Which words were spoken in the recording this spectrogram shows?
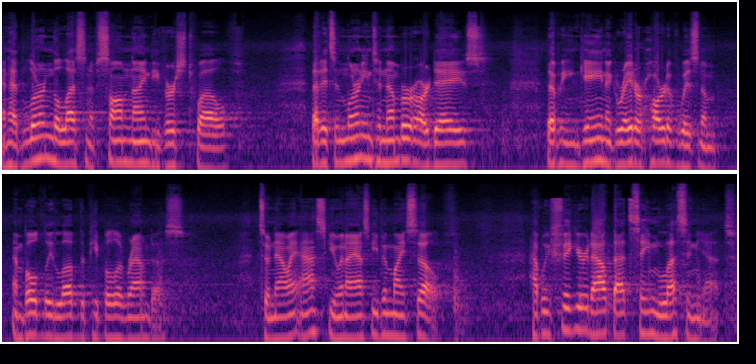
and had learned the lesson of Psalm 90, verse 12, that it's in learning to number our days that we can gain a greater heart of wisdom and boldly love the people around us. So now I ask you, and I ask even myself, have we figured out that same lesson yet?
